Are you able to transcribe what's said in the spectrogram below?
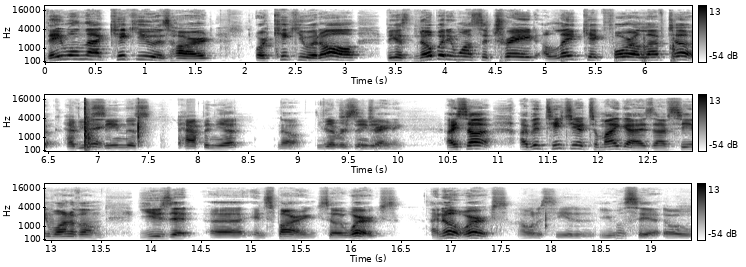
They will not kick you as hard or kick you at all because nobody wants to trade a leg kick for a left hook. Have you Hey, seen this happen yet? No, You've never seen it. I saw. I've been teaching it to my guys, and I've seen one of them use it uh, in sparring, so it works. I know it works. I want to see it. You will see it. Oh,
